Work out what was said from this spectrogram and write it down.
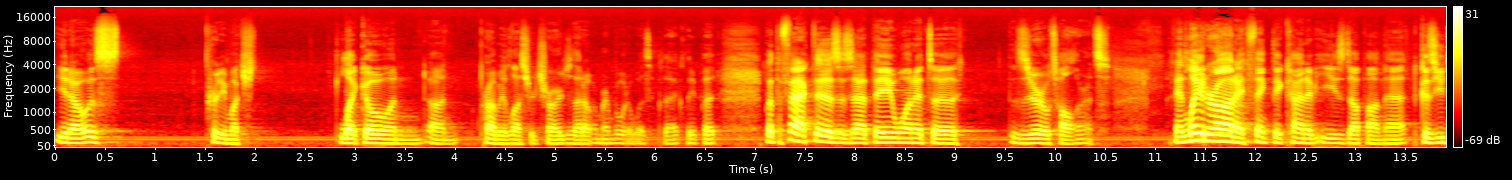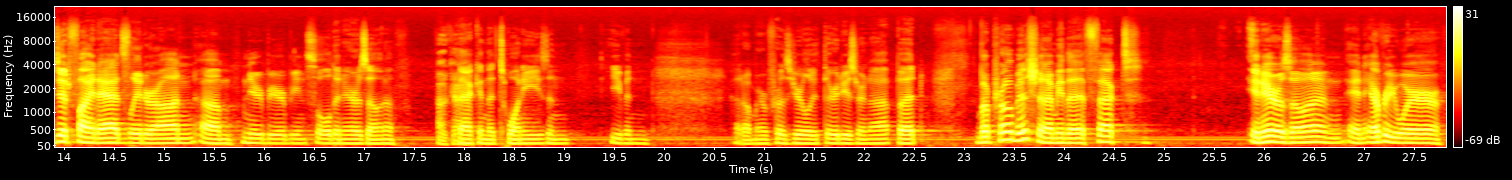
you know, it was pretty much let go on on probably lesser charges. I don't remember what it was exactly, but but the fact is, is that they wanted to zero tolerance. And later on, I think they kind of eased up on that because you did find ads later on um, near beer being sold in Arizona Okay. back in the 20s and even I don't remember if it was the early 30s or not. But but prohibition, I mean, the effect in Arizona and, and everywhere.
